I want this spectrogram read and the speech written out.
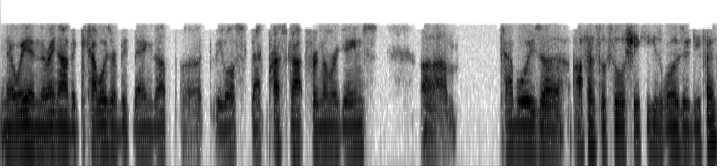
in their way, and right now the Cowboys are a bit banged up. Uh, they lost Dak Prescott for a number of games. Um, Cowboys' uh, offense looks a little shaky as well as their defense.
